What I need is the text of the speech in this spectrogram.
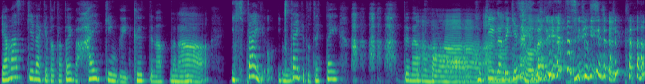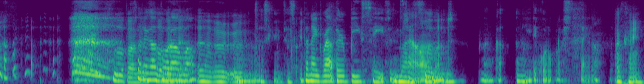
山好きだけど、例えばハイキング行くってなったら、行きたいよ。行きたいけど絶対、はっはっはーってなんかこの、呼吸ができなくなるやつになるから。そうだね。それがトラウマそうだねうんうんうん。うん確かに確かに。Then I'd rather be safe and まあそうだ sound. ね。か、海でゴロゴロしてたいな。Okay.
